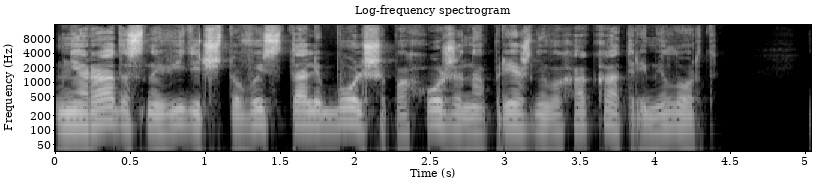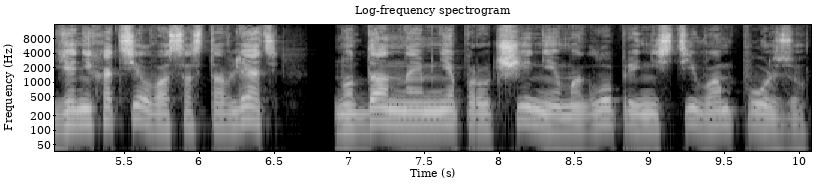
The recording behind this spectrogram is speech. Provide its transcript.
мне радостно видеть, что вы стали больше похожи на прежнего Хакатри, милорд. Я не хотел вас оставлять, но данное мне поручение могло принести вам пользу.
